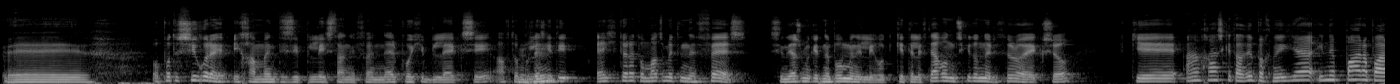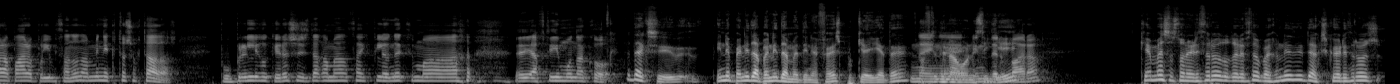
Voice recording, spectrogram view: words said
Ε, Οπότε σίγουρα η χαμένη τη διπλή ήταν η Φενέρ που έχει μπλέξει. Αυτό που λες, γιατί έχει τώρα το μάτς με την ΕΦΕΣ. Συνδυάζουμε και την επόμενη λίγο. Και τελευταία αγωνιστική τον Ερυθρό έξω. Και αν χάσει και τα δύο παιχνίδια, είναι πάρα πάρα πάρα πολύ πιθανό να μείνει εκτός οκτάδας. Που πριν λίγο καιρό συζητάγαμε αν θα έχει πλεονέκτημα ε, αυτή η Μονακό. εντάξει, είναι 50-50 με την ΕΦΕΣ που καίγεται αυτή την Ναι, είναι αγωνιστική. ντερμπάρα. Και μέσα στον Ερυθρό το τελευταίο παιχνίδι, εντάξει, και ο Ερυθρός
